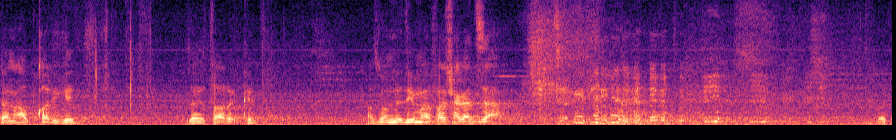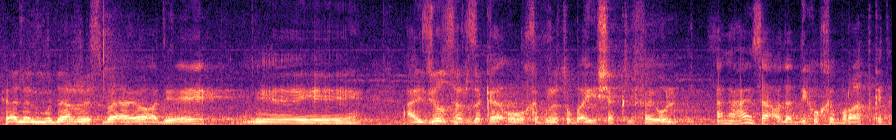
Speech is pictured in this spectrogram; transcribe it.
كان عبقري جدا. زي طارق كده. أظن دي ما فيهاش حاجة تزعل. فكان المدرس بقى يقعد إيه عايز يظهر ذكائه وخبرته بأي شكل. فيقول أنا عايز أقعد اديكم خبرات كده.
